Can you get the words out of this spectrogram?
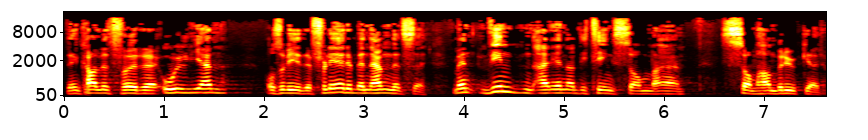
Den kalles for eh, oljen osv. Flere benevnelser. Men vinden er en av de ting som, eh, som han bruker,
